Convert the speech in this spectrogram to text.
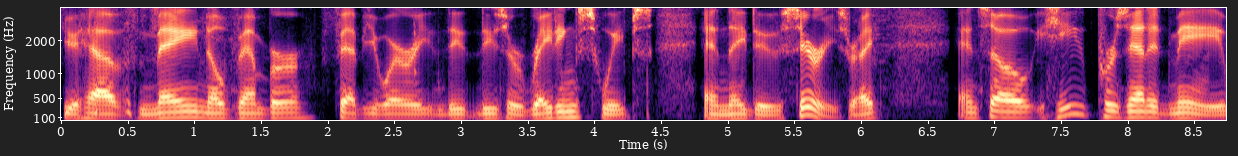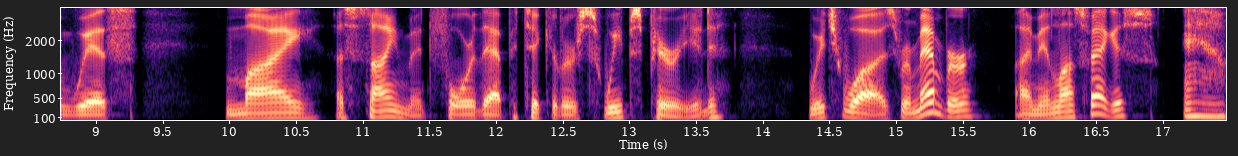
You have May, November, February. The, these are rating sweeps, and they do series, right? And so he presented me with my assignment for that particular sweeps period, which was remember, I'm in Las Vegas. Yeah.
